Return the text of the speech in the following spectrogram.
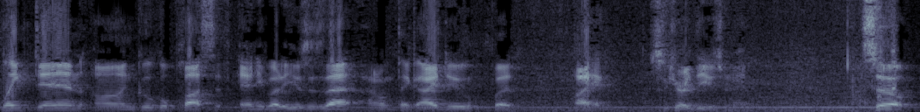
LinkedIn, on Google Plus, if anybody uses that. I don't think I do, but I secured the username. So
